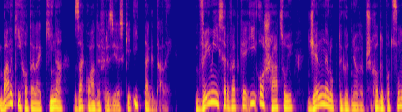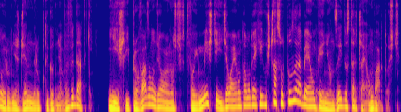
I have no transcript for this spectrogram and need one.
banki, hotele, kina, zakłady fryzjerskie itd. Tak Wyjmij serwetkę i oszacuj dzienne lub tygodniowe przychody, podsumuj również dzienne lub tygodniowe wydatki. Jeśli prowadzą działalność w Twoim mieście i działają tam od jakiegoś czasu, to zarabiają pieniądze i dostarczają wartość.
